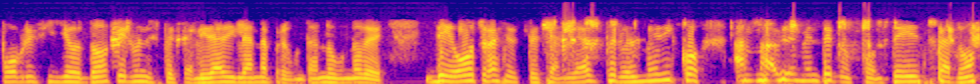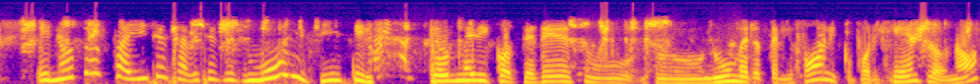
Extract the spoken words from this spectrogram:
pobrecillo no tiene una especialidad y le anda preguntando uno de, de otras especialidades, pero el médico amablemente nos contesta, ¿no? En otros países a veces es muy difícil que un médico te dé su, su número telefónico, por ejemplo, ¿no?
